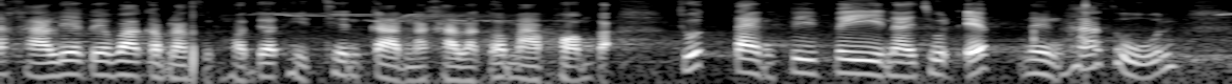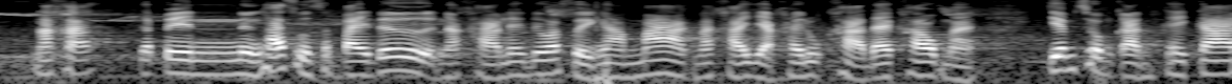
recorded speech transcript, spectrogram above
นะคะ เรียกได้ว่ากำลังสุดฮอตยอดฮิตเช่นกันนะคะ แล้วก็มาพร้อมกับชุดแต่งฟรีๆในชุด F150 นะคะ จะเป็น 150 Spider นะคะ เรียกได้ว่าสวยงามมากนะคะ อยากให้ลูกค้าได้เข้ามา เยี่ยมชมกันใกล้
